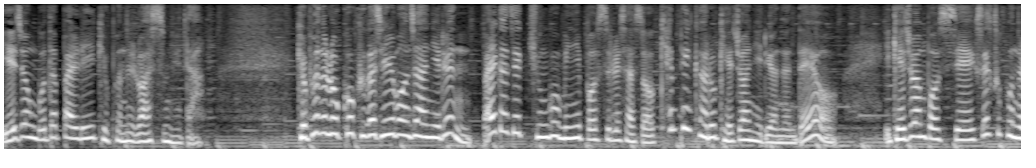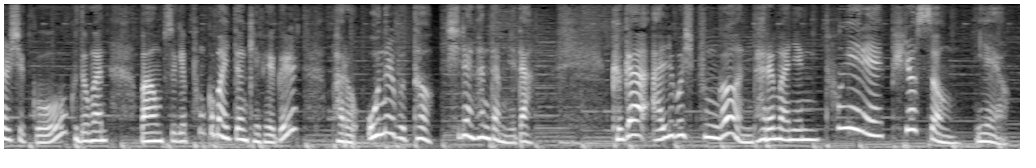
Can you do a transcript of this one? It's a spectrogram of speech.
예정보다 빨리 교편을 놓았습니다. 교편을 놓고 그가 제일 먼저 한 일은 빨간색 중고 미니버스를 사서 캠핑카로 개조한 일이었는데요. 이 개조한 버스에 색소폰을 싣고 그동안 마음속에 품고만 있던 계획을 바로 오늘부터 실행한답니다. 그가 알리고 싶은 건 다름 아닌 통일의 필요성이에요.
